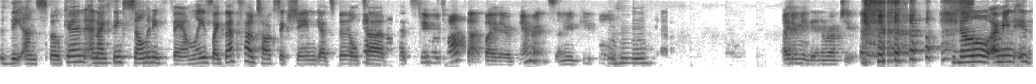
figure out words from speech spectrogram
the unspoken and i think so many families like that's how toxic shame gets built Yeah. up that's they were taught that by their parents i mean people Mhm. i didn't mean to interrupt you no i mean it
